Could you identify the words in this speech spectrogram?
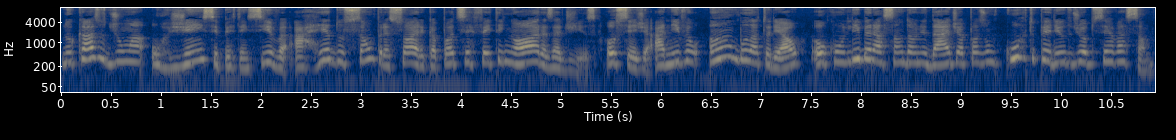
No caso de uma urgência hipertensiva, a redução pressórica pode ser feita em horas a dias, ou seja, a nível ambulatorial ou com liberação da unidade após um curto período de observação.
